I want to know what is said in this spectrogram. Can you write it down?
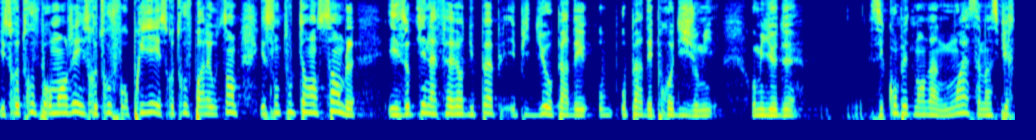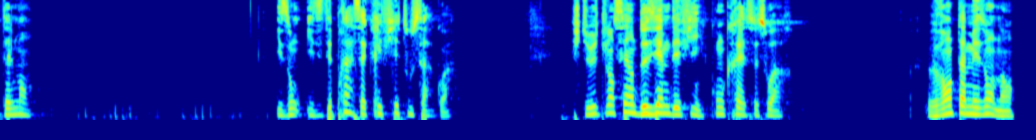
Ils se retrouvent pour manger, ils se retrouvent pour prier, ils se retrouvent pour aller ensemble. Ils sont tout le temps ensemble. Et ils obtiennent la faveur du peuple. Et puis Dieu opère des, des prodiges au milieu d'eux. C'est complètement dingue. Moi, ça m'inspire tellement. Ils, étaient prêts à sacrifier tout ça, quoi. Je vais te lancer un deuxième défi concret ce soir. Vends ta maison, non.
